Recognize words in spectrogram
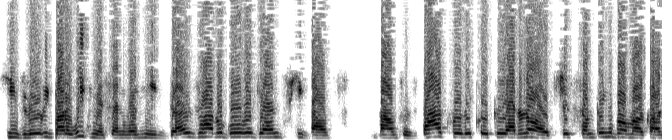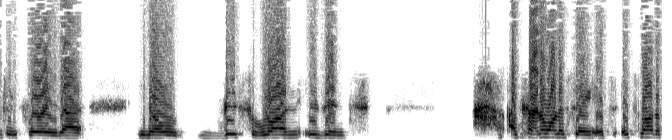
he's really got a weakness, and when he does have a goal against, he bounce, bounces back really quickly. I don't know. It's just something about Marc Andre Fleury that you know this run isn't. I kind of want to say it's it's not a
